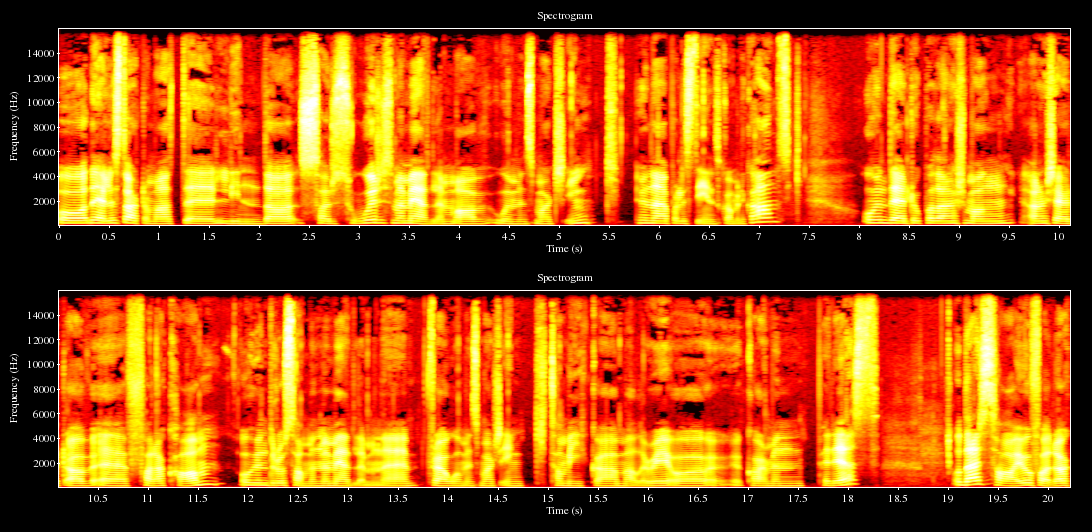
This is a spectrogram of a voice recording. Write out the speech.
Og det hele starta med at eh, Linda Sarsour, som er medlem av Women's March Inc., hun er palestinsk-amerikansk, og hun deltok på et arrangement arrangert av eh, Farah Khan, og hun dro sammen med medlemmene fra Women's March Inc., Tamika Mallory og Carmen Perez. Og der sa jo Farah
